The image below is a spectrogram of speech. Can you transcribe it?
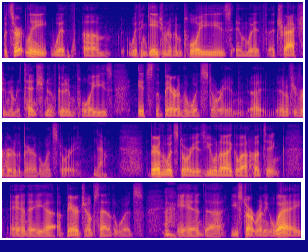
But certainly with um, with engagement of employees and with attraction and retention of good employees, it's the bear in the woods story. And uh, I don't know if you've ever heard of the bear in the woods story. No. The bear in the woods story is you and I go out hunting, and a uh, a bear jumps out of the woods, and uh, you start running away,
